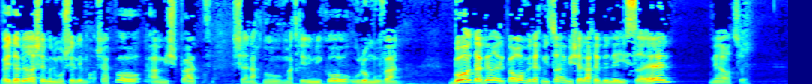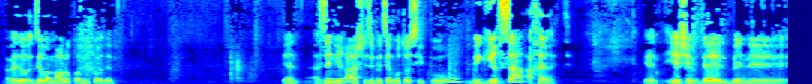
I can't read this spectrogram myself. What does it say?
וידבר השם אל משה לאמור. עכשיו פה המשפט שאנחנו מתחילים לקרוא הוא לא מובן. בוא דבר אל פרעה מלך מצרים וישלח את בני ישראל מארצו. אבל את זה הוא אמר לו כבר מקודם. כן? אז זה נראה שזה בעצם אותו סיפור בגרסה אחרת. כן? יש הבדל בין, uh,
